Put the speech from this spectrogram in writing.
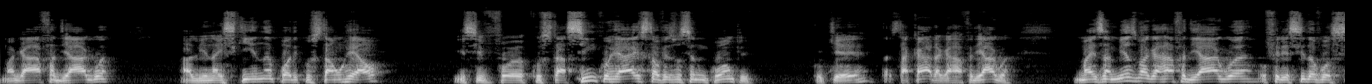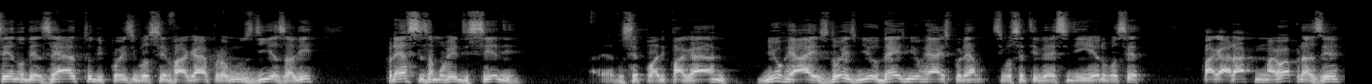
Uma garrafa de água ali na esquina pode custar um real e se for custar cinco reais, talvez você não compre porque está cara a garrafa de água. Mas a mesma garrafa de água oferecida a você no deserto, depois de você vagar por alguns dias ali, prestes a morrer de sede, eh, você pode pagar mil reais, dois mil, dez mil reais por ela. Se você tiver esse dinheiro, você pagará com o maior prazer,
